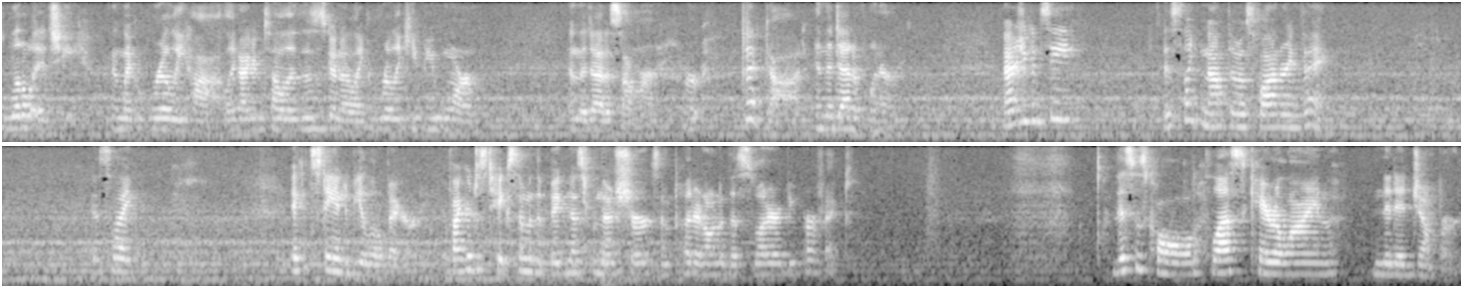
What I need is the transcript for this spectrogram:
A little itchy and like really hot. Like I can tell that this is gonna like really keep you warm in the dead of summer. Or, good God, in the dead of winter. As you can see, it's like not the most flattering thing. It's like, it could stand to be a little bigger. If I could just take some of the bigness from those shirts and put it onto this sweater, it'd be perfect. This is called Plus Caroline Knitted Jumper.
